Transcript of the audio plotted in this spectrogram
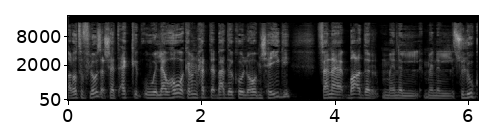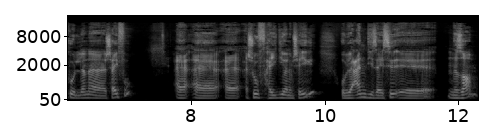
a lot of flows عشان أتأكد. ولو هو كمان حتى بعد كله هو مش هيجي فأنا بقدر من ال من السلوكه اللي أنا شايفه أشوف هيجي ولا مش هيجي. وبيبقى عندي زي آه، نظام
